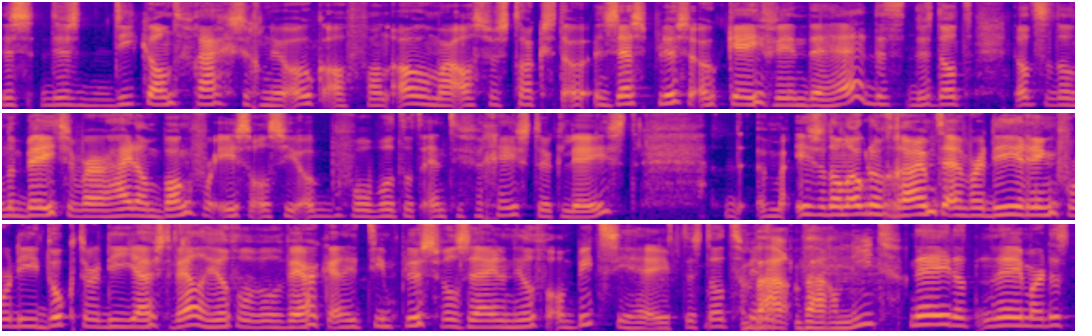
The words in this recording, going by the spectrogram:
Dus, dus die kant vraagt zich nu ook af van, oh, maar als we straks een 6 plus oké vinden, hè? Dus, dus dat, dat is dan een beetje waar hij dan bang voor is als hij ook bijvoorbeeld dat NTVG-stuk leest. Maar is er dan ook nog ruimte en waardering voor die dokter die juist wel heel veel wil werken en die 10 plus wil zijn en heel veel ambitie heeft? Dus dat vind Waar, ik... Waarom niet? Nee, dat, nee, maar dat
